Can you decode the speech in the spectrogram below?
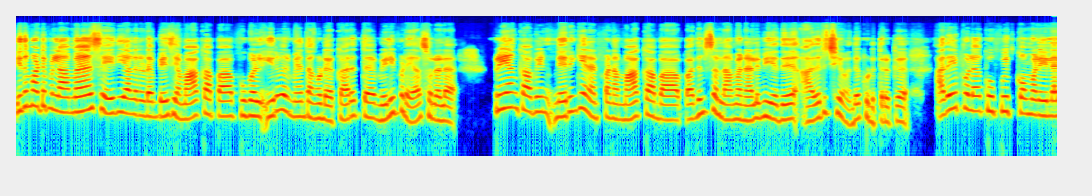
இது மட்டும் இல்லாம செய்தியாளர்களிடம் பேசிய மாகாப்பா புகழ் இருவருமே தங்களுடைய கருத்தை வெளிப்படையா சொல்லல. பிரியங்காவின் நெருங்கிய நட்பான மாக்காபா பதில் சொல்லாம நழுவியது அதிர்ச்சியை வந்து கொடுத்துருக்கு. அதே போல குக்வித் கோமலியில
